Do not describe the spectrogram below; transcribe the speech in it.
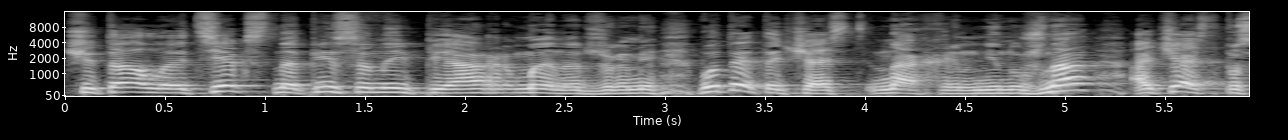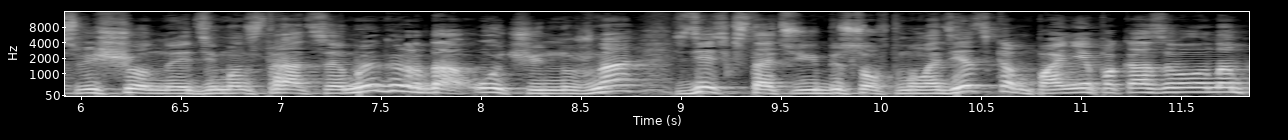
читал текст, написанный пиар-менеджерами. Вот эта часть нахрен не нужна, а часть, посвященная демонстрациям игр, да, очень нужна. Здесь, кстати, Ubisoft молодец молодец, компания показывала нам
